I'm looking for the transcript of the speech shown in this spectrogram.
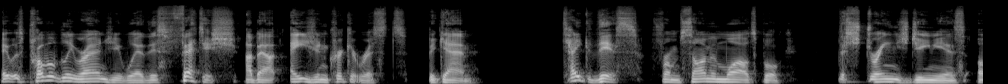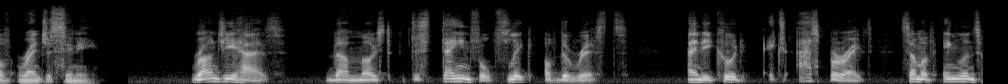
it was probably Ranji where this fetish about Asian cricket wrists began. Take this from Simon Wilde's book, The Strange Genius of Ranjitsinhji. Ranji has the most disdainful flick of the wrists, and he could exasperate some of England's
